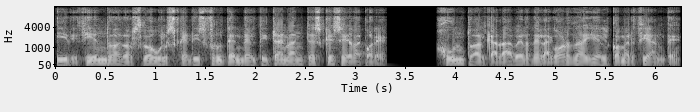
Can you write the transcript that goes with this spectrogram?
Y diciendo a los Ghouls que disfruten del titán antes que se evapore. Junto al cadáver de la gorda y el comerciante.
